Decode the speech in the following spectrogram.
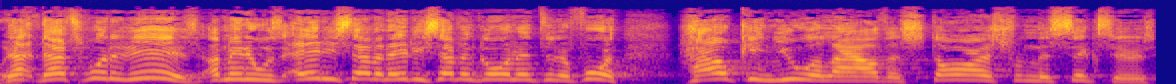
That- that's what it is. I mean, it was 87 87 going into the fourth. How can you allow the stars from the Sixers,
